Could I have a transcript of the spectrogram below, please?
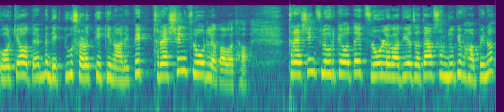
और क्या होता है, मैं देखती हूँ सड़क के किनारे पे एक थ्रेशिंग फ्लोर लगा हुआ था। थ्रेशिंग फ्लोर क्या होता है, एक फ्लोर लगा दिया जाता है। आप समझो कि वहाँ पे ना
